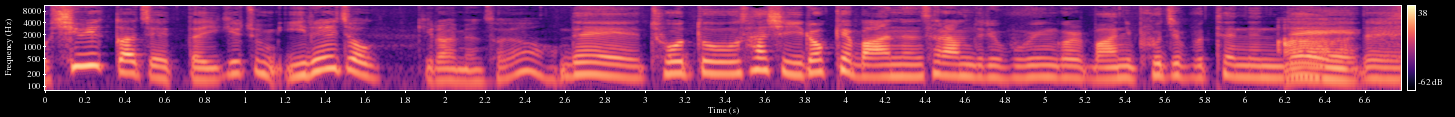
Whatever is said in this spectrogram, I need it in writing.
시위까지 했다. 이게 좀 이례적이라면서요. 네, 저도 사실 이렇게 많은 사람들이 모인 걸 많이 보지 못했는데 아, 네.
